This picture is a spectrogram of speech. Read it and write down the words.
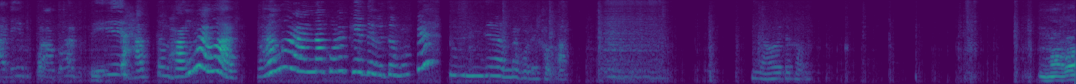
আরে বাবা রে হাতটা ভাঙবে আমার? ভাঙো রান্না করে কে দেবে তোমাকে? তুমি নিজে রান্না করে খাবা। নাও এটা খাও মাখা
